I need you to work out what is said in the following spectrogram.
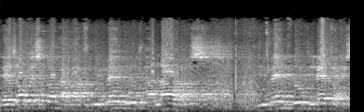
There is always talk about the men won't allow us, the men don't let us.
